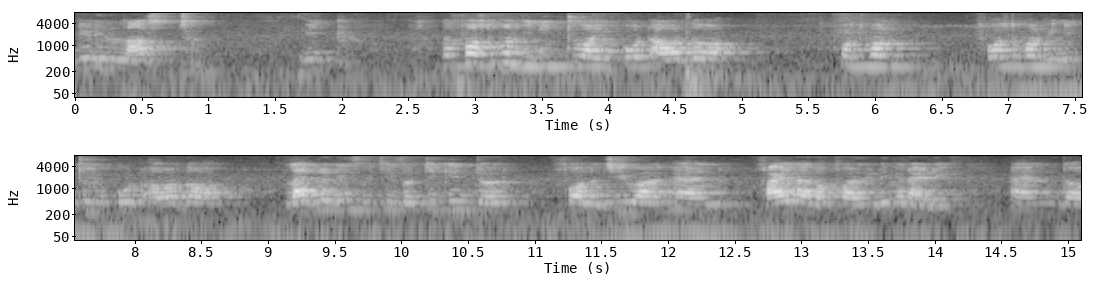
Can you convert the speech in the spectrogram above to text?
did in last week. Now first of all we need to import our the first of all first of all we need to import our the libraries which is a Tkinter for the GUI and file dialog for reading and writing and the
